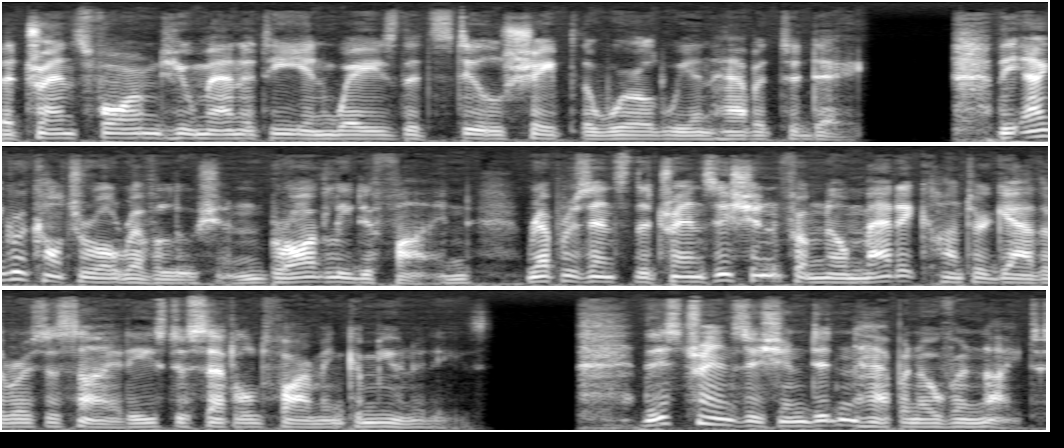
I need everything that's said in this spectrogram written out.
that transformed humanity in ways that still shape the world we inhabit today. The agricultural revolution, broadly defined, represents the transition from nomadic hunter-gatherer societies to settled farming communities. This transition didn't happen overnight,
